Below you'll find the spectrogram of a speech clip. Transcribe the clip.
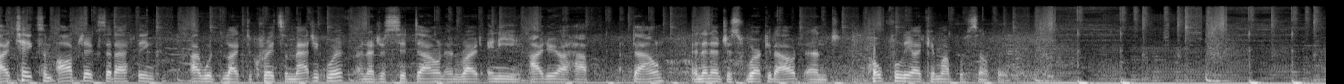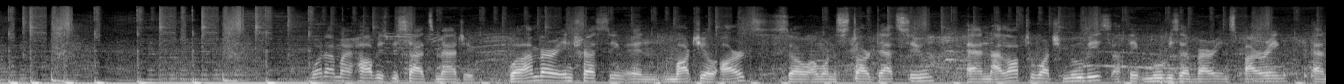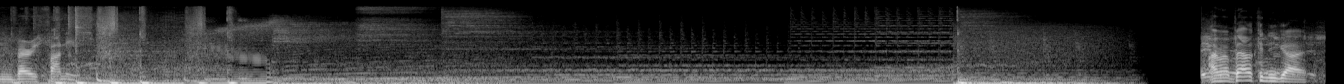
I take some objects that I think I would like to create some magic with and I just sit down and write any idea I have down and then I just work it out and hopefully I came up with something. What are my hobbies besides magic? Well, I'm very interested in martial arts, so I want to start that soon. And I love to watch movies. I think movies are very inspiring and very funny. I'm a balcony guy.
